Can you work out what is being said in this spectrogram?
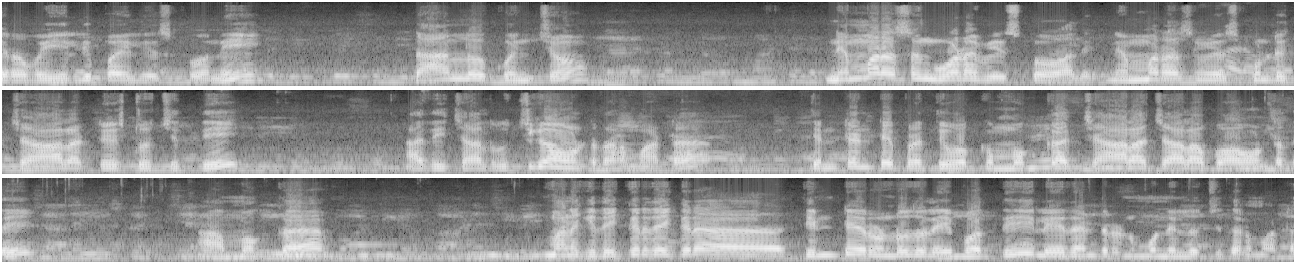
ఇరవై ఎల్లిపాయలు వేసుకొని దానిలో కొంచెం నిమ్మరసం కూడా వేసుకోవాలి. నిమ్మరసం వేసుకుంటే చాలా టేస్ట్ వచ్చింది అది చాలా రుచిగా ఉంటుంది అనమాట తింటంటే ప్రతి ఒక్క మొక్క చాలా చాలా బాగుంటుంది. ఆ మొక్క మనకి దగ్గర దగ్గర తింటే రెండు రోజులు అయిపోద్ది లేదంటే రెండు మూడు నెలలు వచ్చింది అనమాట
